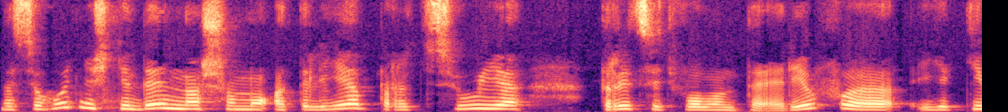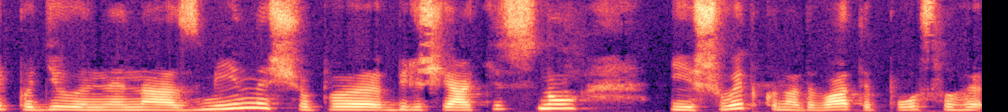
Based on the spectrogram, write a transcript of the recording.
На сьогоднішній день в нашому ательє працює 30 волонтерів, е, які поділені на зміни, щоб більш якісно і швидко надавати послуги.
